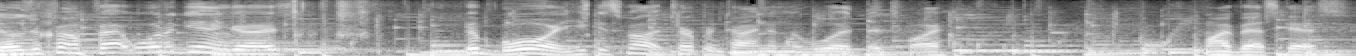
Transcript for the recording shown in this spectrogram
Those are found fat wood again, guys. Good boy. He can smell that turpentine in the wood. That's why. My best guess.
